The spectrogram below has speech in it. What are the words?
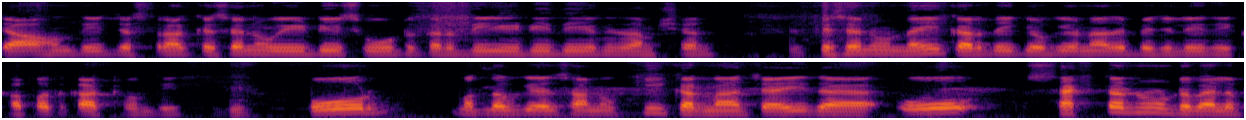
ਚਾਹ ਹੁੰਦੀ ਜਿਸ ਤਰ੍ਹਾਂ ਕਿਸੇ ਨੂੰ ਈਡੀ ਸੂਟ ਕਰਦੀ ਈਡੀ ਦੀ ਐਗਜ਼ੈਂਪਸ਼ਨ ਜੀ। ਕਿਸੇ ਨੂੰ ਨਹੀਂ ਕਰਦੀ ਕਿਉਂਕਿ ਉਹਨਾਂ ਦੇ ਬਿਜਲੀ ਦੀ ਖਪਤ ਘੱਟ ਹੁੰਦੀ ਜੀ। ਹੋਰ ਮਤਲਬ ਕਿ ਸਾਨੂੰ ਕੀ ਕਰਨਾ ਚਾਹੀਦਾ ਹੈ ਉਹ ਸੈਕਟਰ ਨੂੰ ਡਿਵੈਲਪ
